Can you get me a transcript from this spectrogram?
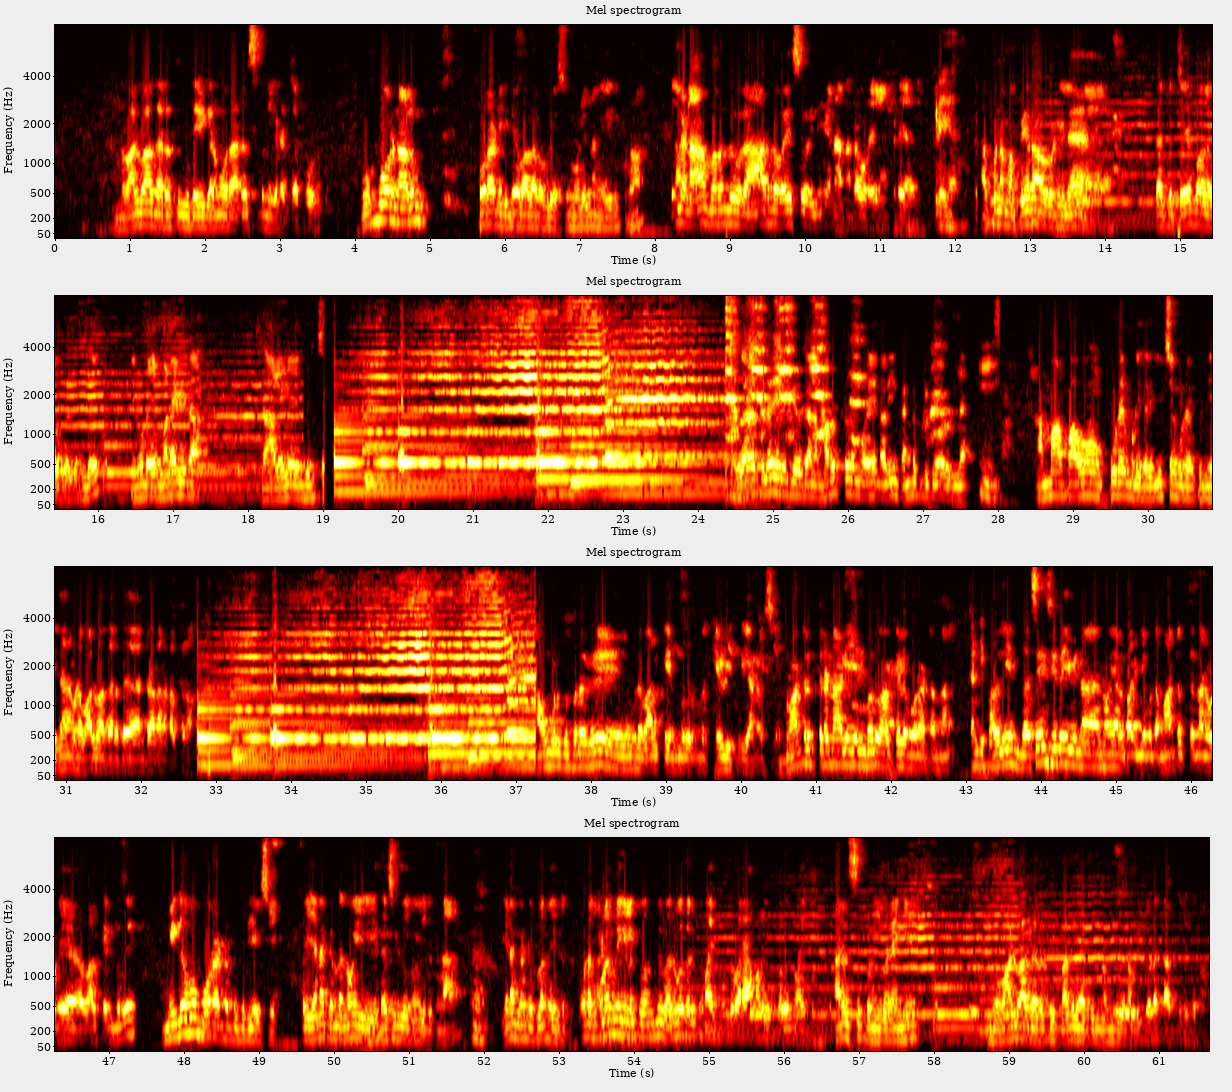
அந்த வாழ்வாதாரத்துக்கு உதவிகரமாக ஒரு அரசு பணி கிடைச்சா போதும். ஒவ்வொரு நாளும் போராடிக்கிட்டே வாழக்கூடிய சூழ்நிலையில் நாங்கள் இருக்கிறோம். இல்லை நான் பிறந்து ஒரு ஆறரை வயசு வரைக்குமே நான் நட உடையெல்லாம் கிடையாது. கிடையாது. அப்போ நம்ம பேராவூரணியில் டாக்டர் ஜெயபால் அவர்கள் வந்து என்னுடைய மனைவி தான் காலையில் எந்திரிச்சு உலகத்துல இருக்கிறதுக்கான மருத்துவ முறையை நிறைய கண்டுபிடிக்கவே இல்லை. அம்மா அப்பாவும் கூடை முடிதல் ஈச்சங்கூடை பின்னி தான் என்னோட வாழ்வாதாரத்தை அன்றாடம் நடத்துறோம். அவங்களுக்கு பிறகு என்னோட வாழ்க்கை என்பது ரொம்ப கேள்விக்குறியான விஷயம். மாற்றுத்திறனாளி என்பது வாழ்க்கையில போராட்டம் தான். கண்டிப்பா. அதுலயும் தசை சிதைவு நோயால் பாதிக்கப்பட்ட மாற்றுத்திறனாளுடைய வாழ்க்கை என்பது மிகவும் போராட்டத்துக்குரிய விஷயம். இப்போ எனக்கு இந்த நோய் தசை நோய் இருக்குன்னா. எனக்கு ரெண்டு குழந்தைகள் இருக்கு. என்னோட குழந்தைகளுக்கு வந்து வருவதற்கும் வாய்ப்பு உண்டு வராமல் இருப்பதற்கும் வாய்ப்பு அரசு பணி வழங்கி இந்த வாழ்வாதாரத்தை பாதுகாத்து நம்ம நம்பிக்கையோட காத்திருக்கிறோம்.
